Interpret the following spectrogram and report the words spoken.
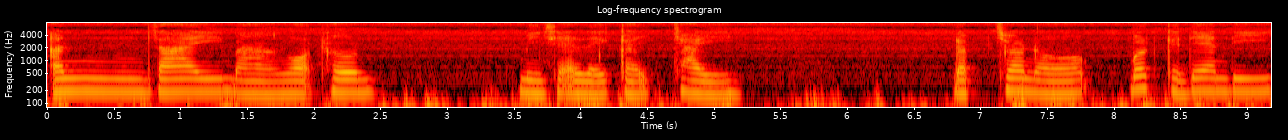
Ăn dai mà ngọt hơn mình sẽ lấy cái chày đập cho nó bớt cái đen đi.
